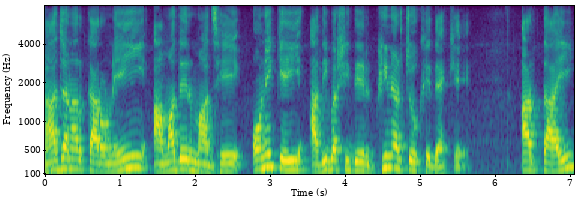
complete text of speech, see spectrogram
না জানার কারণেই আমাদের মাঝে অনেকেই আদিবাসীদের ঘৃণার চোখে দেখে। আর তাই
